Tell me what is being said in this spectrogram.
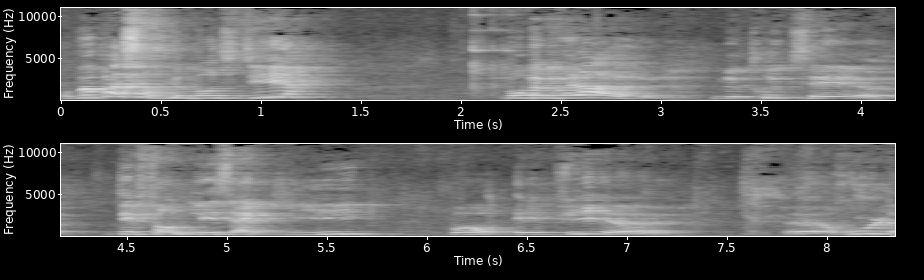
on ne peut pas simplement se dire, bon ben voilà, euh, le truc c'est euh, défendre les acquis, bon, et puis euh, roule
